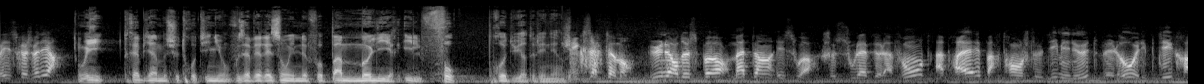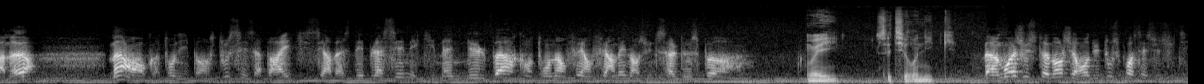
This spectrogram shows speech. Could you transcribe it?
Vous voyez ce que je veux dire? Oui, très bien, monsieur Trottignon. Vous avez raison, il ne faut pas mollir, il faut produire de l'énergie. Exactement. Une heure de sport, matin et soir. Je soulève de la fonte, après, par tranche de 10 minutes, vélo, elliptique, rameur. Marrant quand on y pense, tous ces appareils qui servent à se déplacer mais qui mènent nulle part quand on en fait enfermer dans une salle de sport. Oui, c'est ironique. Ben moi justement, j'ai rendu tout ce processus utile.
